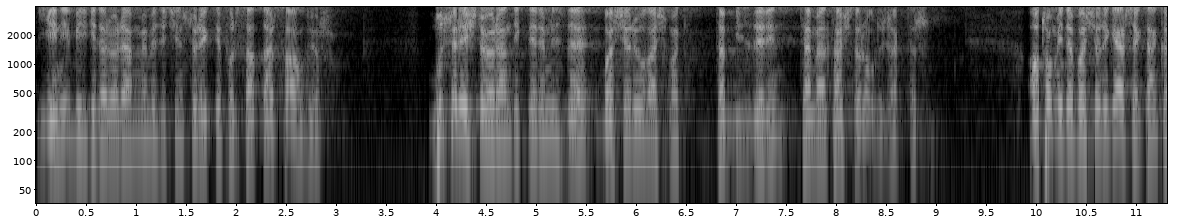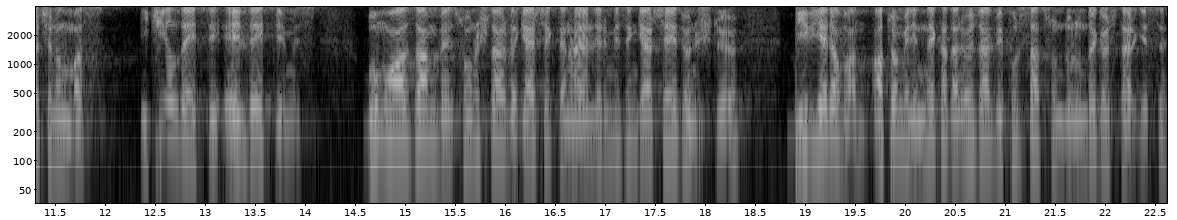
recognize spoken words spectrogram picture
yeni bilgiler öğrenmemiz için sürekli fırsatlar sağlıyor. Bu süreçte öğrendiklerimizle başarıya ulaşmak da bizlerin temel taşları olacaktır. Atomi'de başarı gerçekten kaçınılmaz. İki yılda etti, elde ettiğimiz bu muazzam ve sonuçlar ve gerçekten hayallerimizin gerçeğe dönüştüğü bir yer olan Atomi'nin ne kadar özel bir fırsat sunduğunun da göstergesi.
